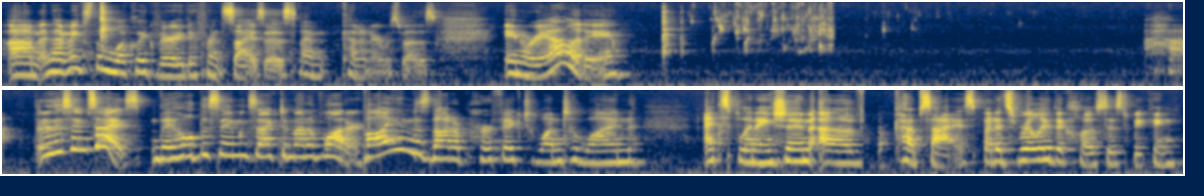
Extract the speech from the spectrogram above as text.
um, and that makes them look like very different sizes. I'm kind of nervous about this. In reality, They're the same size. They hold the same exact amount of water. Volume is not a perfect one-to-one -one explanation of cup size, but it's really the closest we can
